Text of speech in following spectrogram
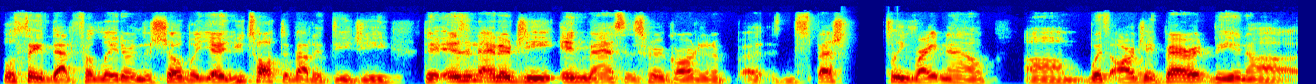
We'll save that for later in the show. But yeah, you talked about it, DG. There is an energy in Madison Square Garden, uh, especially right now um, with RJ Barrett being uh,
